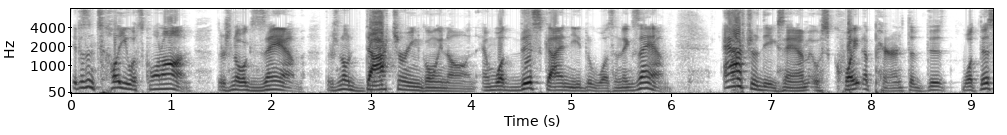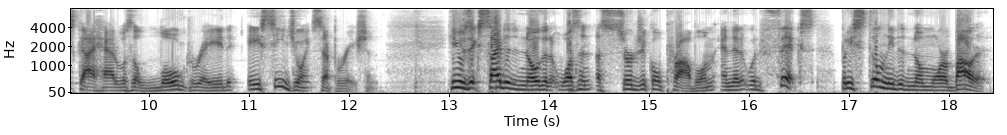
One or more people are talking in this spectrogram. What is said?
it doesn't tell you what's going on. There's no exam, there's no doctoring going on, and what this guy needed was an exam. After the exam, it was quite apparent that this, what this guy had was a low grade AC joint separation. He was excited to know that it wasn't a surgical problem and that it would fix, but he still needed to know more about it.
